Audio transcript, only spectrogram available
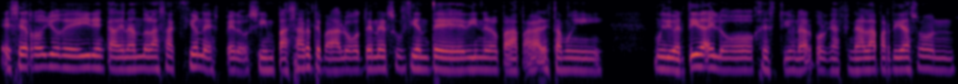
ese rollo de ir encadenando las acciones, pero sin pasarte para luego tener suficiente dinero para pagar, está muy, muy divertida y luego gestionar, porque al final la partida son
